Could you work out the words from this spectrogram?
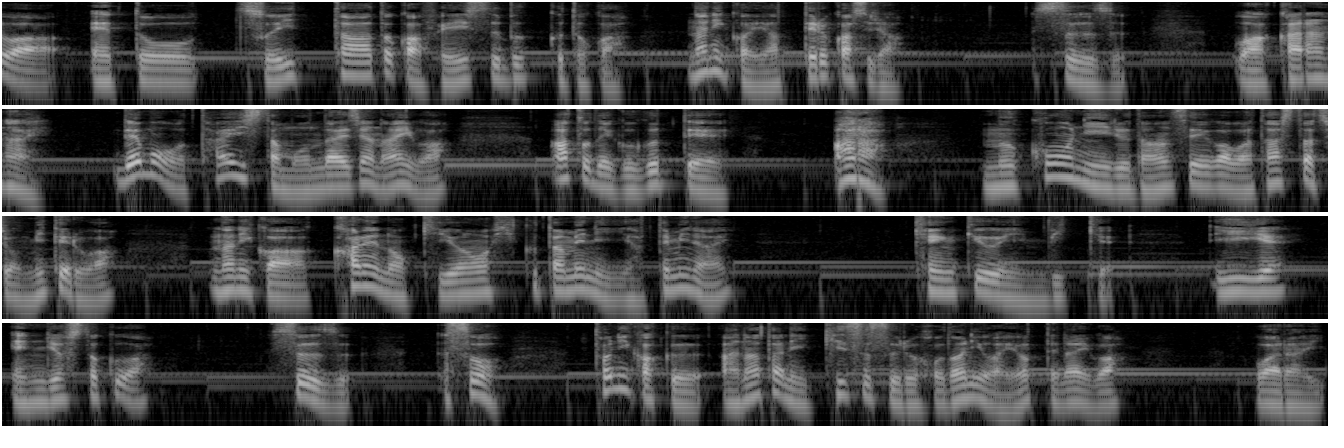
はえっと Twitter とか Facebook とか何かやってるかしら？スーズわからない。でも大した問題じゃないわ。後でググってあら向こうにいる男性が私たちを見てるわ。何か彼の気を引くためにやってみない？研究員ビッケ。いいえ遠慮しとくわ。スーズそう。とにかくあなたにキスするほどには酔ってないわ。笑い。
